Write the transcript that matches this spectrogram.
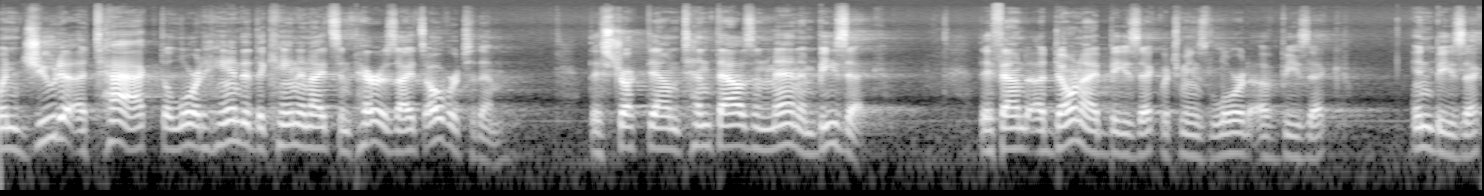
When Judah attacked, the Lord handed the Canaanites and Perizzites over to them. They struck down 10,000 men in Bezek. They found Adonai Bezek, which means Lord of Bezek, in Bezek,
